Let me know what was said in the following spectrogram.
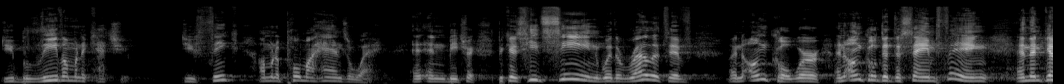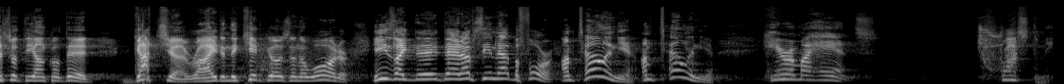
Do you believe I'm going to catch you? Do you think I'm going to pull my hands away and, and be tricked? Because he'd seen with a relative, an uncle, where an uncle did the same thing, and then guess what the uncle did? Gotcha, right? And the kid goes in the water. He's like, Dad, I've seen that before. I'm telling you, I'm telling you. Here are my hands. Trust me.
